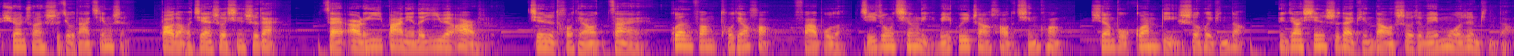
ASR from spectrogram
宣传十九大精神，报道建设新时代，在二零一八年的一月二日，今日头条在官方头条号发布了集中清理违规账号的情况，宣布关闭社会频道，并将新时代频道设置为默认频道。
